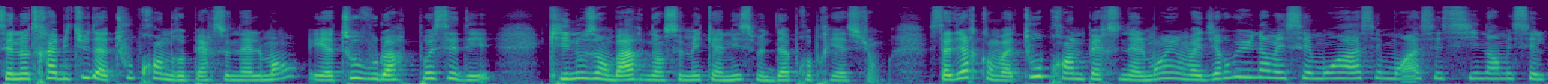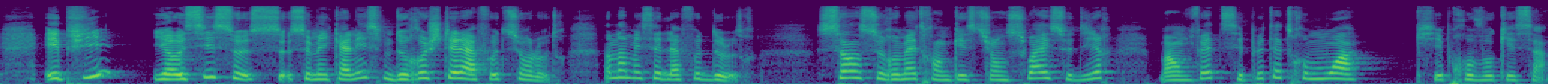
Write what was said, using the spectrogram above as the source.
C'est notre habitude à tout prendre personnellement et à tout vouloir posséder qui nous embarque dans ce mécanisme d'appropriation. C'est-à-dire qu'on va tout prendre personnellement et on va dire oui, non mais c'est moi, c'est moi, c'est si, non mais c'est... Et puis, il y a aussi ce, mécanisme de rejeter la faute sur l'autre. Non, non mais c'est de la faute de l'autre. Sans se remettre en question soi et se dire, bah en fait c'est peut-être moi qui ai provoqué ça.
